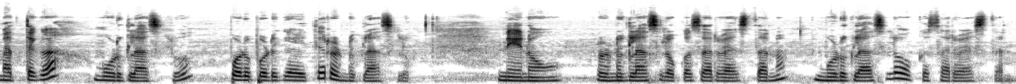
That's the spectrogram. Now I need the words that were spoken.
మెత్తగా మూడు గ్లాసులు పొడి పొడిగా అయితే రెండు గ్లాసులు. నేను రెండు గ్లాసులు ఒక్కసారి వేస్తాను మూడు గ్లాసులు ఒక్కసారి వేస్తాను.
